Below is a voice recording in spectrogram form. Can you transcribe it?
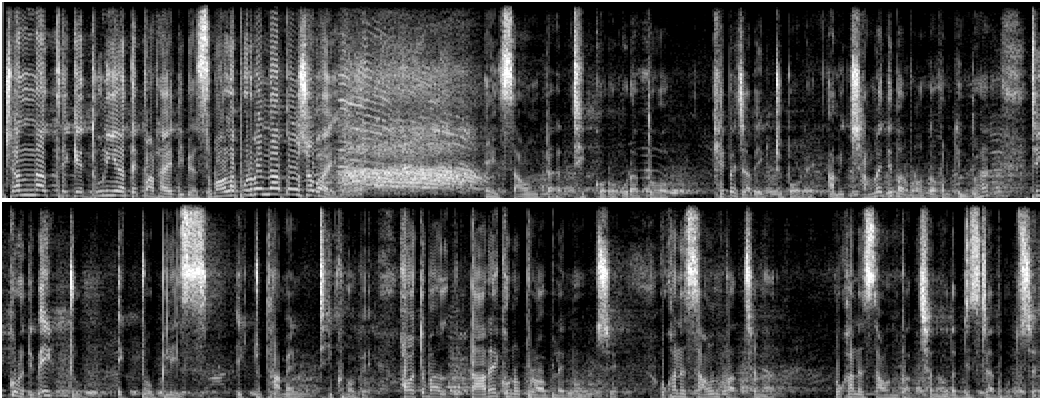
জান্নাত থেকে দুনিয়াতে পাঠায় দিবে। সুবহানাল্লাহ, পড়বেন না আপনারা সবাই? এই সাউন্ডটা ঠিক করো, ওরা তো খেপে যাবে একটু পরে। আমি সামলাইতে পারব না তখন কিন্তু হ্যাঁ? ঠিক করে দিবে, একটু একটু প্লিজ একটু থামেন, ঠিক হবে। হয়তোবা তারে কোনো প্রবলেম হচ্ছে। ওখানে সাউন্ড পাচ্ছে না। ওখানে সাউন্ড পাচ্ছে না, ওদের ডিস্টার্ব হচ্ছে।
